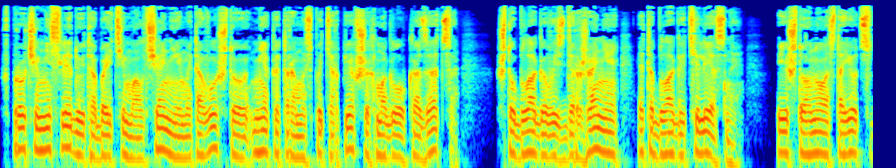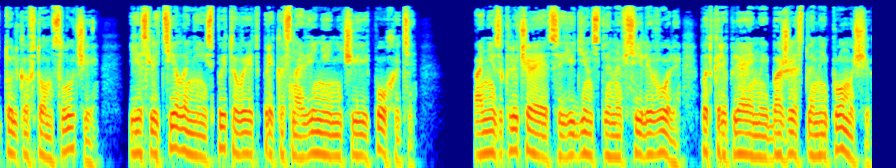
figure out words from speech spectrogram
Впрочем, не следует обойти молчанием и того, что некоторым из потерпевших могло казаться, что благо воздержания — это благо телесное, и что оно остается только в том случае, если тело не испытывает прикосновения ничьей похоти, а не заключается единственно в силе воли, подкрепляемой божественной помощью,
